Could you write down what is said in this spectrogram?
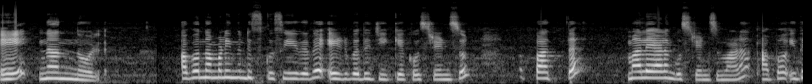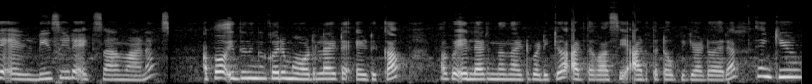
എ നന്നൂൽ. അപ്പോൾ നമ്മൾ ഇന്ന് ഡിസ്കസ് ചെയ്തത് എഴുപത് ജി കെ ക്വസ്റ്റ്യൻസും പത്ത് മലയാളം ക്വസ്റ്റ്യൻസുമാണ്. അപ്പോൾ ഇത് എൽ ഡി സിയുടെ എക്സാമാണ് അപ്പോൾ ഇത് നിങ്ങൾക്കൊരു മോഡലായിട്ട് എടുക്കാം. അപ്പോൾ എല്ലാവരും നന്നായിട്ട് പഠിക്കുക. അടുത്ത ക്ലാസ്സിൽ അടുത്ത ടോപ്പിക്കായിട്ട് വരാം. താങ്ക്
